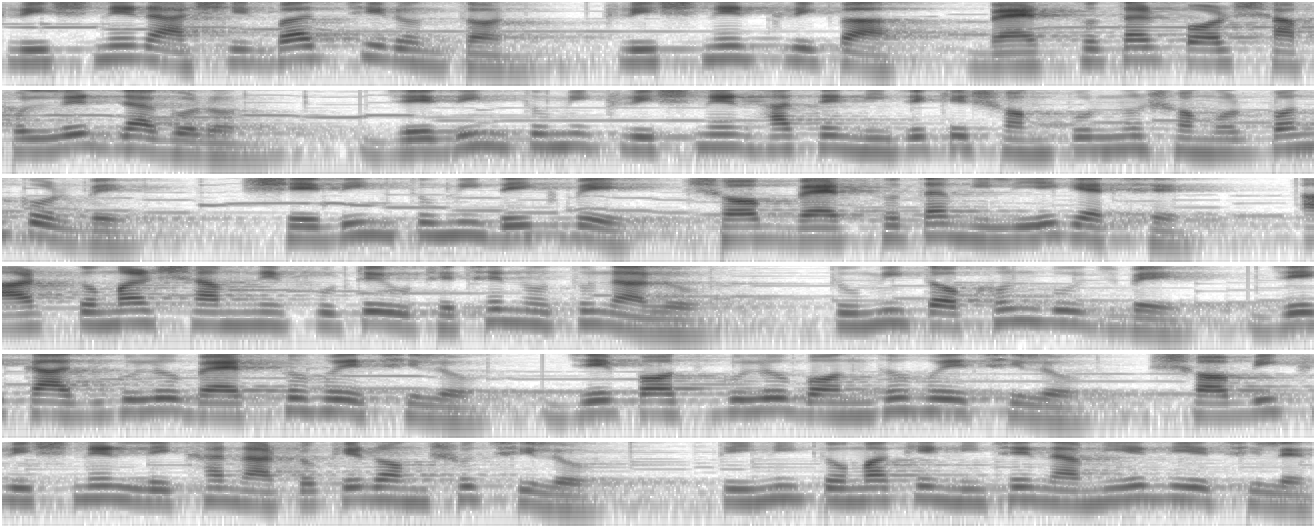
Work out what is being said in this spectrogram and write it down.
কৃষ্ণের আশীর্বাদ চিরন্তন। কৃষ্ণের কৃপা, ব্যর্থতার পর সাফল্যের জাগরণ। যেদিন তুমি কৃষ্ণের হাতে নিজেকে সম্পূর্ণ সমর্পণ করবে, সেদিন তুমি দেখবে সব ব্যর্থতা মিলিয়ে গেছে। আর তোমার সামনে ফুটে উঠেছে নতুন আলো। তুমি তখন বুঝবে যে কাজগুলো ব্যর্থ হয়েছিল। যে পথগুলো বন্ধ হয়েছিল, সবই কৃষ্ণের লেখা নাটকের অংশ ছিল। তিনি তোমাকে নিচে নামিয়ে দিয়েছিলেন।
